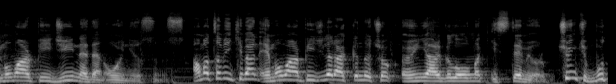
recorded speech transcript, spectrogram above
MMORPG neden oynuyorsunuz? Ama tabii ki ben MMORPG'ler hakkında çok ön yargılı olmak istemiyorum. Çünkü bu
